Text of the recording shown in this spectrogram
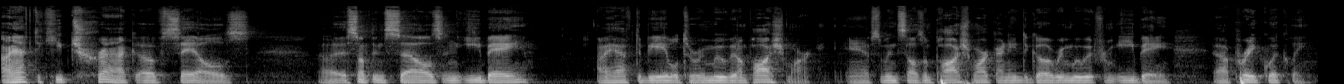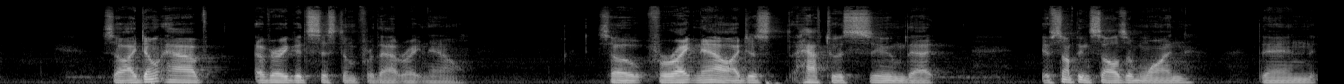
I have to keep track of sales. Uh, if something sells in eBay, I have to be able to remove it on Poshmark. And if something sells on Poshmark, I need to go remove it from eBay uh, pretty quickly. So I don't have a very good system for that right now. So for right now, I just have to assume that if something sells in one, then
